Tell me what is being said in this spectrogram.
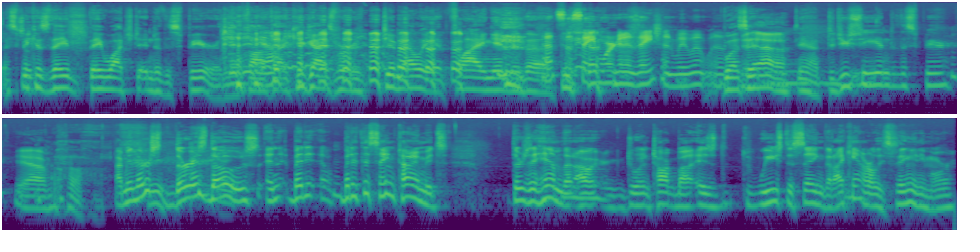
That's because they they watched End of the Spear and they thought like you guys were Jim Elliot flying into the. That's the same organization we went with. was it? Yeah. Yeah. Did you see End of the Spear? Yeah. Oh, I mean, there's there is those, and but it, but at the same time, it's there's a hymn that I want to talk about. Is we used to sing that I can't really sing anymore.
